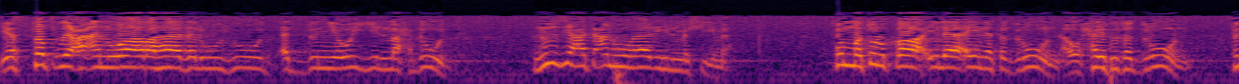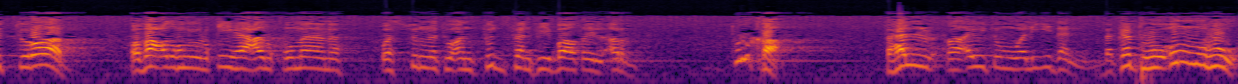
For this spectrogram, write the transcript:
يستطلع أنوار هذا الوجود الدنيوي المحدود. نزعت عنه هذه المشيمة. ثم تلقى إلى أين تدرون أو حيث تدرون؟ في التراب. وبعضهم يلقيها على القمامة والسنة أن تدفن في باطن الأرض. تلقى. فهل رأيتم وليدا بكته أمه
